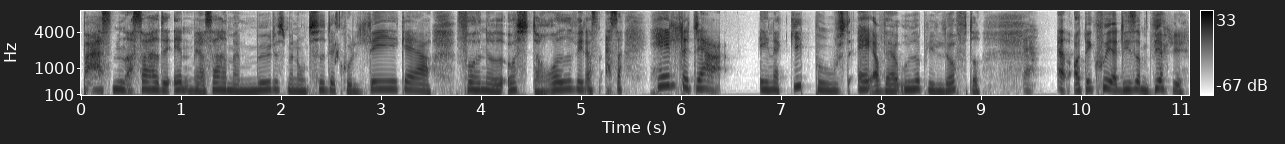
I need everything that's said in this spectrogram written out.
bare sådan, og så havde det endt med, og så havde man mødtes med nogle tidligere kollegaer, fået noget ost og rødvin. Og sådan. Altså hele det der energiboost af at være ude og blive luftet. Ja. Og det kunne jeg ligesom virkelig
